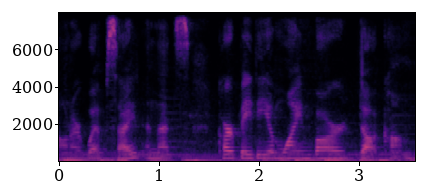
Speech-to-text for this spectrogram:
on our website and that's carpediemwinebar.com.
